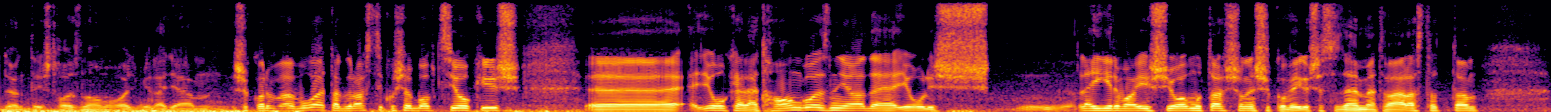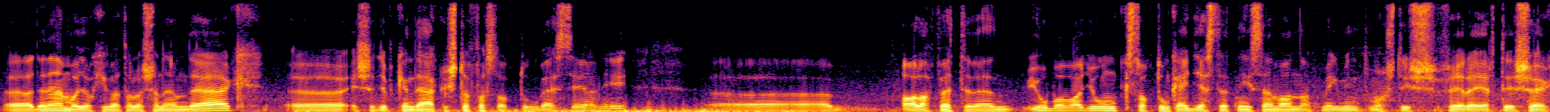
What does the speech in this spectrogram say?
döntést hoznom, hogy mi legyen. És akkor voltak drasztikusabb opciók is, jól kellett hangoznia, de jól is leírva is jól mutasson, és akkor végül is ezt az emmet választottam, de nem vagyok hivatalosan MDEK, és egyébként Deák Kristófa szoktunk beszélni. Alapvetően jóba vagyunk, szoktunk egyeztetni, hiszen vannak még, mint most is félreértések.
